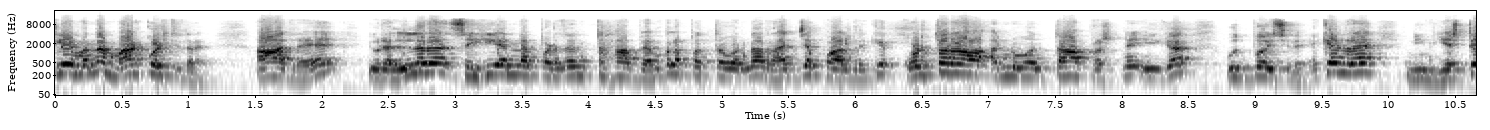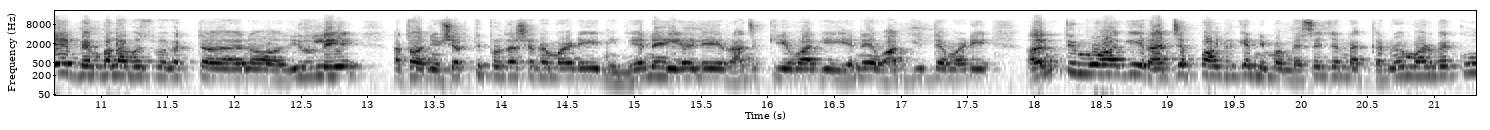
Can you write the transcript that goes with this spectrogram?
ಕ್ಲೇಮ್ ಅನ್ನ ಮಾಡ್ಕೊಳ್ತಿದ್ದಾರೆ. ಆದ್ರೆ ಇವರೆಲ್ಲರ ಸಹಿಯನ್ನ ಪಡೆದಂತಹ ಬೆಂಬಲ ಪತ್ರವನ್ನ ರಾಜ್ಯಪಾಲರಿಗೆ ಕೊಡ್ತಾರಾ ಅನ್ನುವಂತಹ ಪ್ರಶ್ನೆ ಈಗ ಉದ್ಭವಿಸಿದೆ. ಯಾಕೆಂದ್ರೆ ನೀವು ಎಷ್ಟೇ ಬೆಂಬಲ ವ್ಯಕ್ತ ಏನೋ ಇರಲಿ, ಅಥವಾ ನೀವು ಶಕ್ತಿ ಪ್ರದರ್ಶನ ಮಾಡಿ ನೀವೇನೇ ಹೇಳಿ, ರಾಜಕೀಯವಾಗಿ ಏನೇ ವಾಗ್ಯುದ್ಧ ಮಾಡಿ, ಅಂತಿಮವಾಗಿ ರಾಜ್ಯಪಾಲರಿಗೆ ನಿಮ್ಮ ಮೆಸೇಜ್ ಅನ್ನ ಕನ್ವೆ ಮಾಡಬೇಕು,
